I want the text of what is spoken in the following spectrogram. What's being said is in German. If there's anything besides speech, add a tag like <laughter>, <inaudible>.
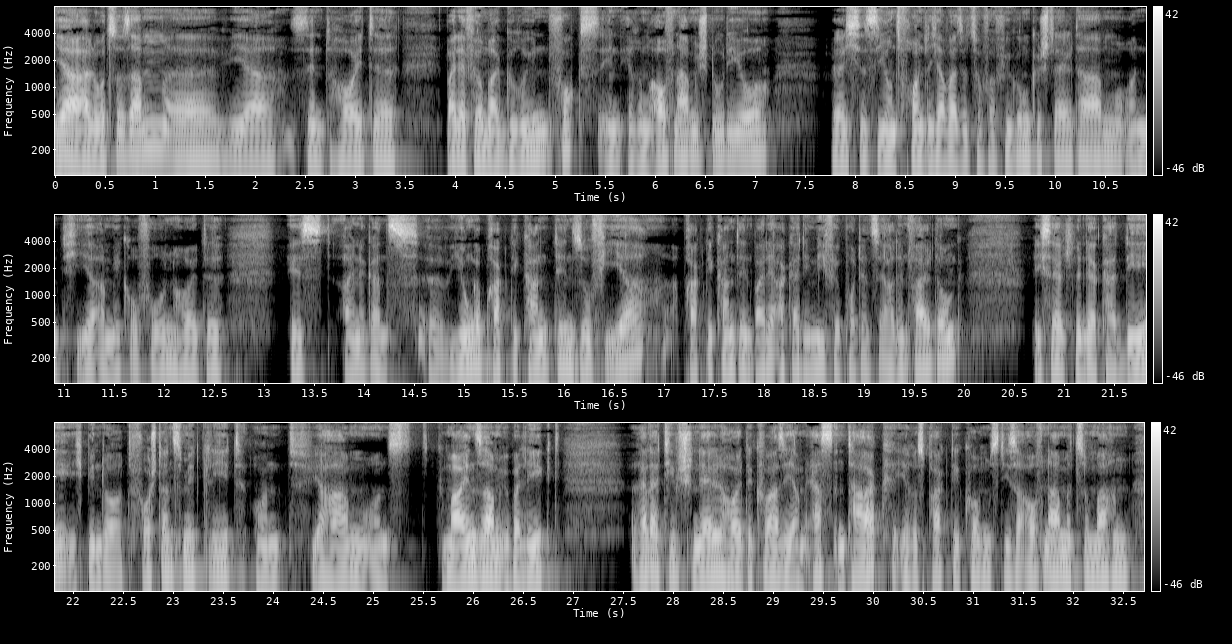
Ja, hallo zusammen. Äh, wir sind heute bei der Firma Grünfuchs in ihrem Aufnahmestudio, welches sie uns freundlicherweise zur Verfügung gestellt haben. Und hier am Mikrofon heute ist eine ganz äh, junge Praktikantin, Sophia, Praktikantin bei der Akademie für Potenzialentfaltung. Ich selbst bin der KD, ich bin dort Vorstandsmitglied und wir haben uns gemeinsam überlegt, relativ schnell heute quasi am ersten Tag ihres Praktikums diese Aufnahme zu machen,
